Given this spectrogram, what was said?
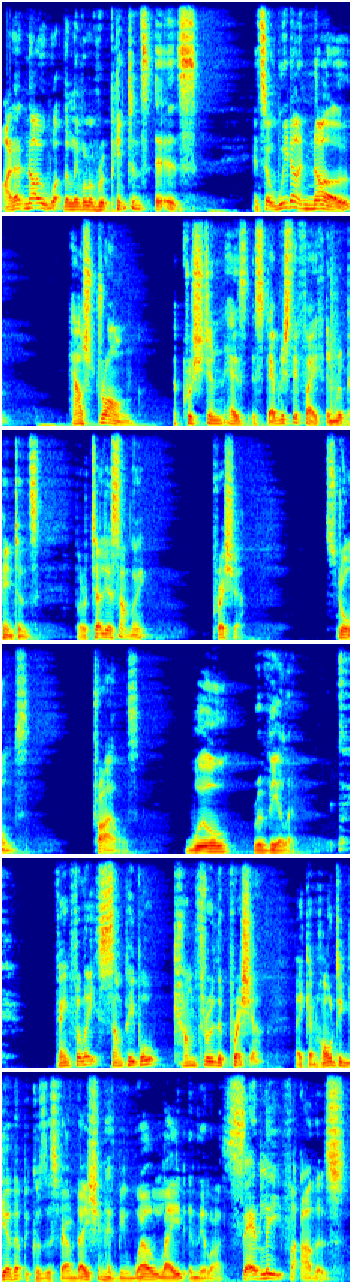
I don't know what the level of repentance is. And so we don't know how strong a Christian has established their faith in repentance. But I'll tell you something pressure, storms, trials will reveal it. Thankfully, some people come through the pressure they can hold together because this foundation has been well laid in their lives. Sadly, for others,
